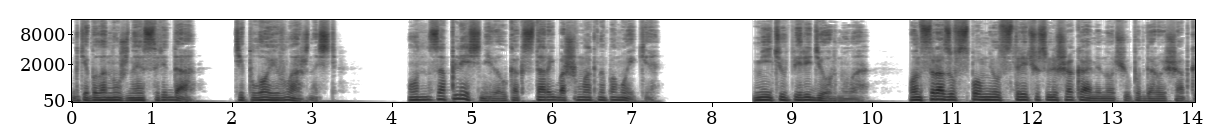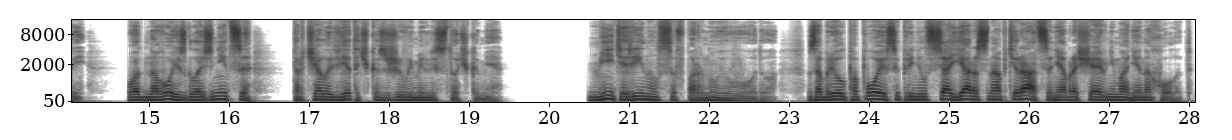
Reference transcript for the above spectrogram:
где была нужная среда, тепло и влажность. Он заплесневел, как старый башмак на помойке. Митю передернуло. Он сразу вспомнил встречу с лешаками ночью под горой шапкой. У одного из глазницы торчала веточка с живыми листочками. Митя ринулся в парную воду, забрел по пояс и принялся яростно обтираться, не обращая внимания на холод.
